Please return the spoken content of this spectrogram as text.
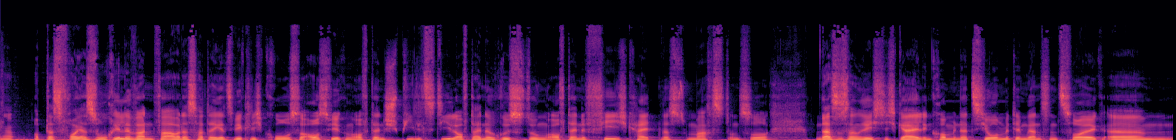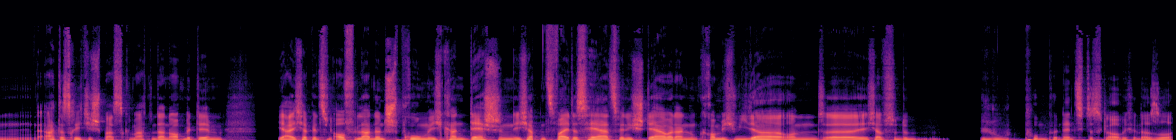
Ja. Ob das vorher so relevant war, aber das hat ja jetzt wirklich große Auswirkungen auf deinen Spielstil, auf deine Rüstung, auf deine Fähigkeiten, was du machst und so. Und das ist dann richtig geil. In Kombination mit dem ganzen Zeug ähm, hat das richtig Spaß gemacht. Und dann auch mit dem ja, ich habe jetzt einen aufgeladenen Sprung, ich kann dashen, ich habe ein zweites Herz, wenn ich sterbe, dann komme ich wieder und äh, ich habe so eine Blutpumpe, nennt sich das, glaube ich, oder so,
